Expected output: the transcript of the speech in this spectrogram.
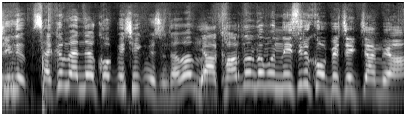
Şimdi sakın benden kopya çekmiyorsun tamam mı? Ya kardan adamın nesini kopya çekeceğim ya?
